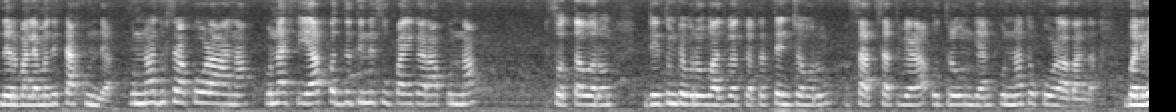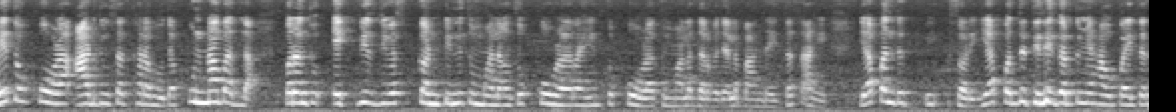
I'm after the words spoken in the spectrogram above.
निर्माल्यामध्ये टाकून द्या. पुन्हा दुसरा कोळा आणा. पुन्हा या पद्धतीनेच उपाय करा. पुन्हा स्वतःवरून जे तुमच्याबरोबर वादविवाद करतात त्यांच्यावरून सात सात वेळा उतरवून घ्या पुन्हा तो कोळा बांधा. भलेही तो कोहळा आठ दिवसात खराब होता पुन्हा बदला. परंतु एकवीस दिवस कंटिन्यू तुम्हाला जो कोहळा राहील तो कोहळा तुम्हाला दरवाजाला बांधायचाच आहे. या पद्धती सॉरी या पद्धतीने जर तुम्ही हा उपाय जर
